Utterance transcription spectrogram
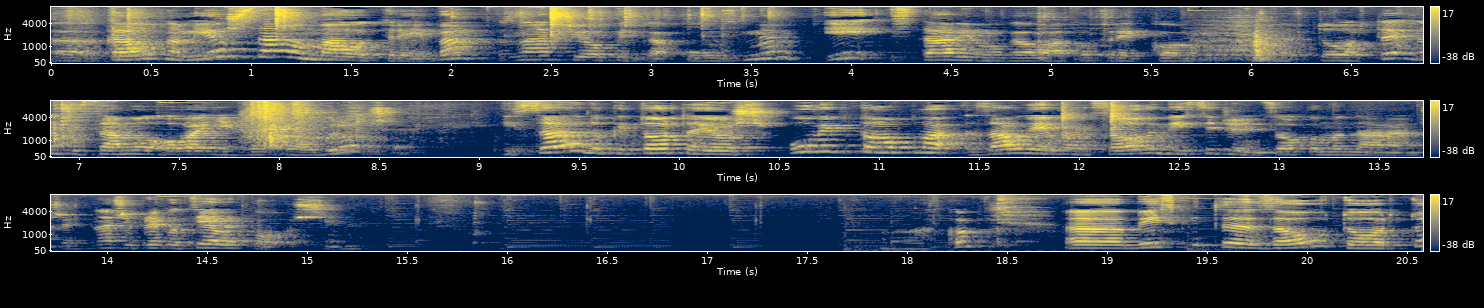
E, kalup nam još samo malo treba, znači opet ga uzmem i stavimo ga ovako preko torte, znači samo ovaj njegov obruč. I sada dok je torta još uvijek topla, zalijemo je sa ovim isciđenim sokom od naranče, znači preko cijele površine. Ovako. E, biskit za ovu tortu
